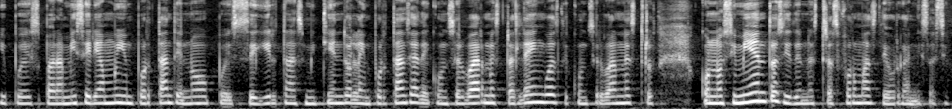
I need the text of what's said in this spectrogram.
y pues para mí sería muy importante no pues seguir transmitiendo la importancia de conservar nuestras lenguas de conservar nuestros conocimientos y de nuestras formas de organización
